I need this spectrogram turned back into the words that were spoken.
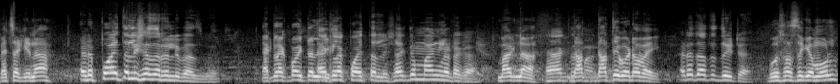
বেচা কিনা? এটা পঁয়তাল্লিশ হাজার হলে বাঁচবে। এক লাখ পঁয়তাল্লিশ? এক লাখ পঁয়তাল্লিশ একদম মাংলা টাকা। মাগনা হ্যাঁ, দাঁত- কয়টা ভাই? এটা দাঁতে দুইটা। গোস আছে কেমন?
